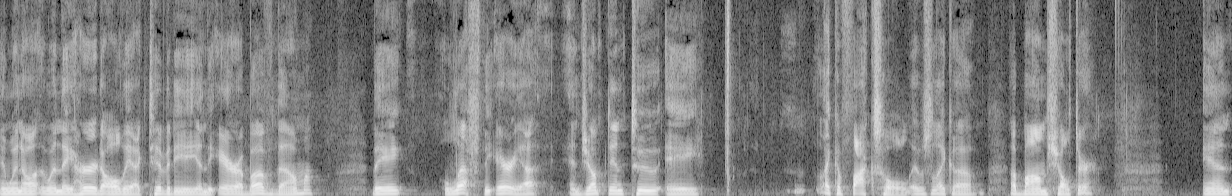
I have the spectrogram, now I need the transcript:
and when, all, when they heard all the activity in the air above them, they left the area and jumped into a like a foxhole. It was like a, a bomb shelter. and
